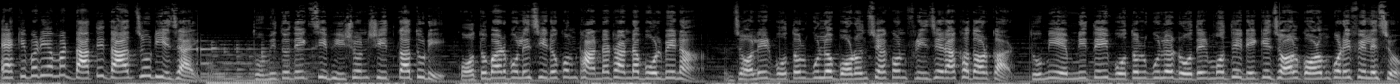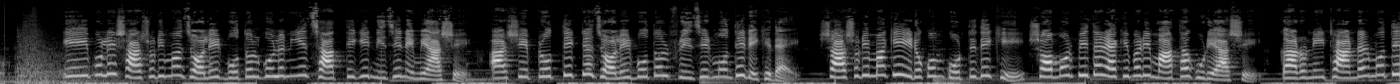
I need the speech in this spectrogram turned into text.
একেবারে আমার দাঁতে দাঁত জড়িয়ে যায়। তুমি তো দেখছি ভীষণ শীত কাতুরে কতবার বলেছি এরকম ঠান্ডা ঠান্ডা বলবে না। জলের বোতলগুলো বরঞ্চ এখন ফ্রিজে রাখা দরকার। তুমি এমনিতেই বোতলগুলো রোদের মধ্যে রেখে জল গরম করে ফেলেছো। এই বলে শাশুড়ি মা জলের বোতলগুলো নিয়ে ছাদ থেকে নিচে নেমে আসে আর সে প্রত্যেকটা জলের বোতল ফ্রিজের মধ্যে রেখে দেয়। শাশুড়ি মাকে এরকম করতে দেখে সমর্পিতার একেবারে মাথা ঘুরে আসে, কারণ এই ঠান্ডার মধ্যে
